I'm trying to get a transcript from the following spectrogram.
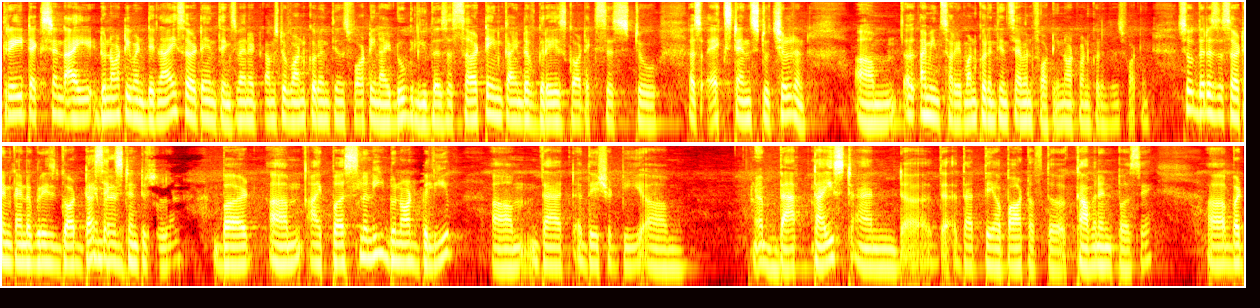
great extent, I do not even deny certain things. When it comes to 1 Corinthians 14, I do believe there's a certain kind of grace God exists to, uh, extends to children. Um, uh, I mean, sorry, 1 Corinthians 7:14, not 1 Corinthians 14. So there is a certain kind of grace God does Amen. extend to children, but um, I personally do not believe um, that they should be um, baptized and uh, th- that they are part of the covenant per se. Uh, but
